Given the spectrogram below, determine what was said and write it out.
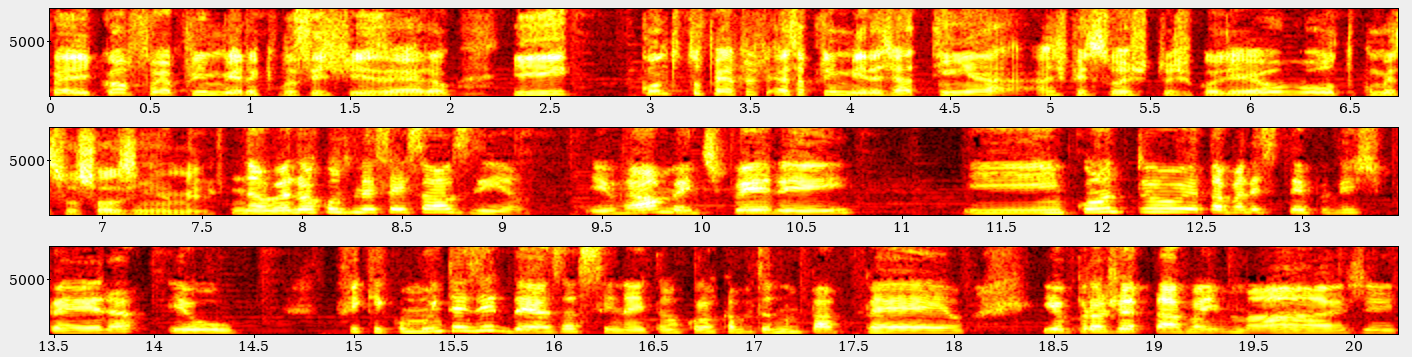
E qual foi a primeira que vocês fizeram? E quando tu fez essa primeira, já tinha as pessoas que tu escolheu ou tu começou sozinha mesmo? Não, eu não comecei sozinha. Eu realmente esperei. E enquanto eu tava nesse tempo de espera, eu fiquei com muitas ideias assim, né? Então eu colocava tudo no papel e eu projetava a imagem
